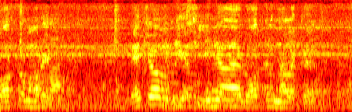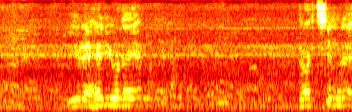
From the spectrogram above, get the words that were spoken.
ഡോക്ടർമാരെ. ഏറ്റവും വലിയ സീനിയറായ ഡോക്ടർ നടക്ക്. ഈ ലഹരിയുടെ ഡ്രഗ്സിന്റെ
